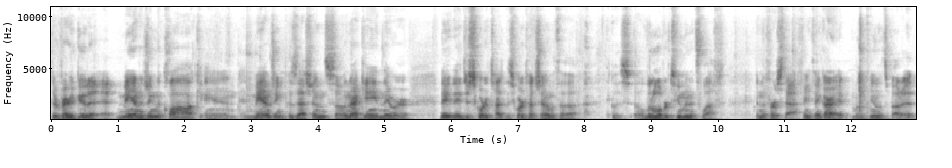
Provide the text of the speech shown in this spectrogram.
they're very good at, at managing the clock and, and managing possessions. So in that game, they were they, they just scored a touch. They scored a touchdown with a Was a little over two minutes left in the first half, and you think, all right, well, you know that's about it.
